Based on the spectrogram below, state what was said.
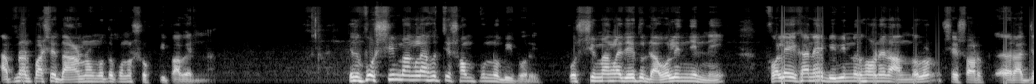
আপনার পাশে দাঁড়ানোর মতো কোনো শক্তি পাবেন না। কিন্তু পশ্চিমবাংলা হচ্ছে সম্পূর্ণ বিপরীত। পশ্চিমবাংলা যেহেতু ডাবল ইঞ্জিন নেই, ফলে এখানে বিভিন্ন ধরনের আন্দোলন, সে সরকার রাজ্য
